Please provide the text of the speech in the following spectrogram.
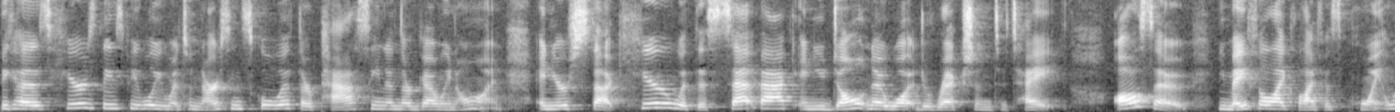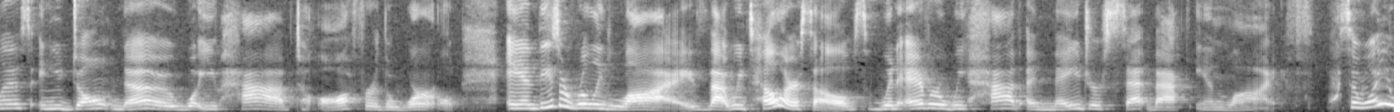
because here's these people you went to nursing school with, they're passing and they're going on. And you're stuck here with this setback and you don't know what direction to take. Also, you may feel like life is pointless and you don't know what you have to offer the world. And these are really lies that we tell ourselves whenever we have a major setback in life. So what you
